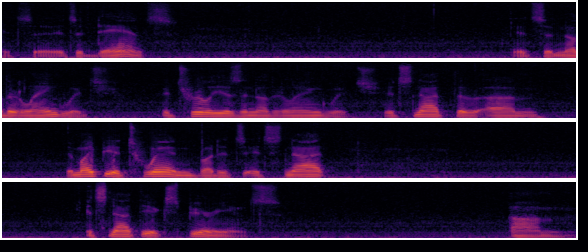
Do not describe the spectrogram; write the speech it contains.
it's a it's a dance. It's another language. It truly is another language. It's not the. Um, it might be a twin, but it's it's not. It's not the experience. Um,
